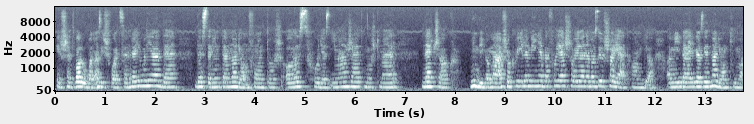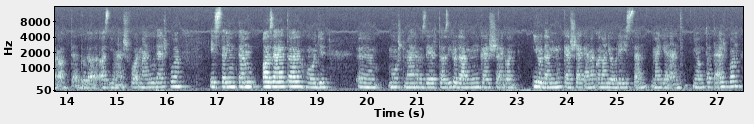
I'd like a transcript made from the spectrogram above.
és hát valóban az is volt Szendre Júlia, de, de szerintem nagyon fontos az, hogy az imázsát most már ne csak mindig a mások véleménye befolyásolja, hanem az ő saját hangja, ami idáig azért nagyon kimaradt ebből az imás formálódásból, és szerintem azáltal, hogy most már azért az irodalmi munkásságon, irodalmi munkásságának a nagyobb része megjelent nyomtatásban,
